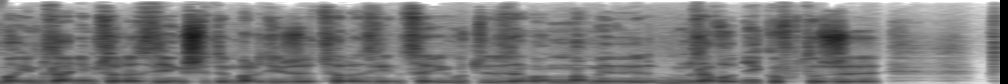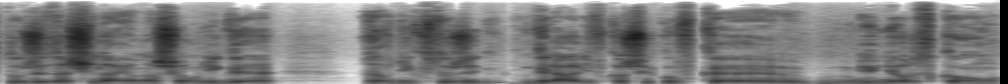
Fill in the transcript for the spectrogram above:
moim zdaniem coraz większy, tym bardziej, że coraz więcej mamy zawodników, którzy, którzy zasilają naszą ligę, zawodników, którzy grali w koszykówkę juniorską,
